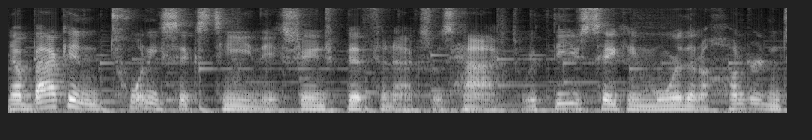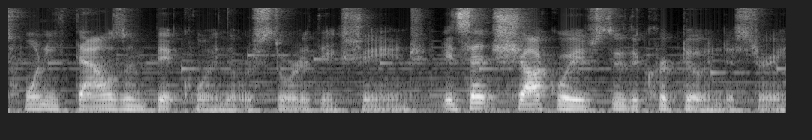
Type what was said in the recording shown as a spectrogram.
Now, back in 2016, the exchange Bitfinex was hacked, with thieves taking more than 120,000 Bitcoin that were stored at the exchange. It sent shockwaves through the crypto industry,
